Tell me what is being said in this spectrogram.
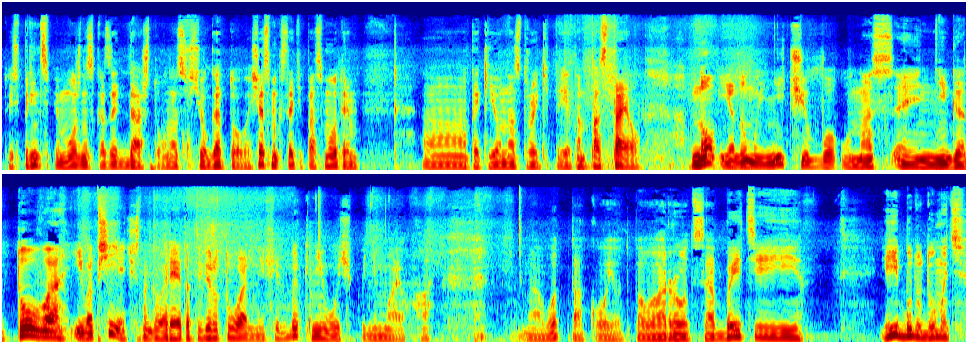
То есть, в принципе, можно сказать, да, что у нас все готово. Сейчас мы, кстати, посмотрим, а, какие он настройки при этом поставил. Но, я думаю, ничего у нас э, не готово. И вообще, я, честно говоря, этот виртуальный фидбэк не очень понимаю. А вот такой вот поворот событий. И буду думать,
